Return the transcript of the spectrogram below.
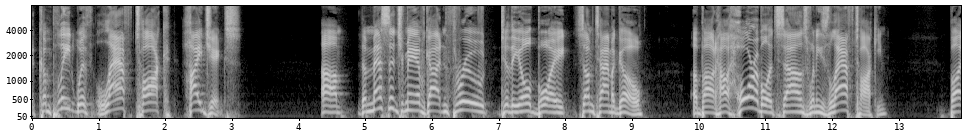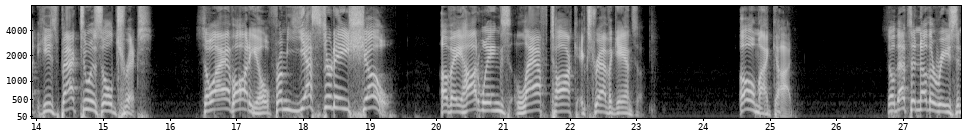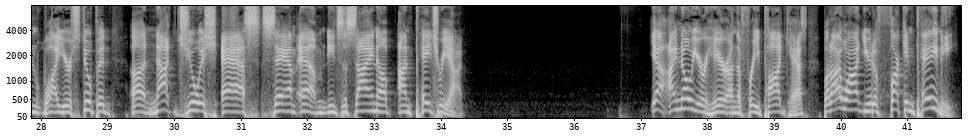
complete with laugh talk hijinks. Um, the message may have gotten through to the old boy some time ago about how horrible it sounds when he's laugh talking, but he's back to his old tricks. So I have audio from yesterday's show of a Hot Wings laugh talk extravaganza. Oh my God. So that's another reason why you're stupid uh, not Jewish ass Sam M needs to sign up on Patreon. Yeah, I know you're here on the free podcast, but I want you to fucking pay me.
